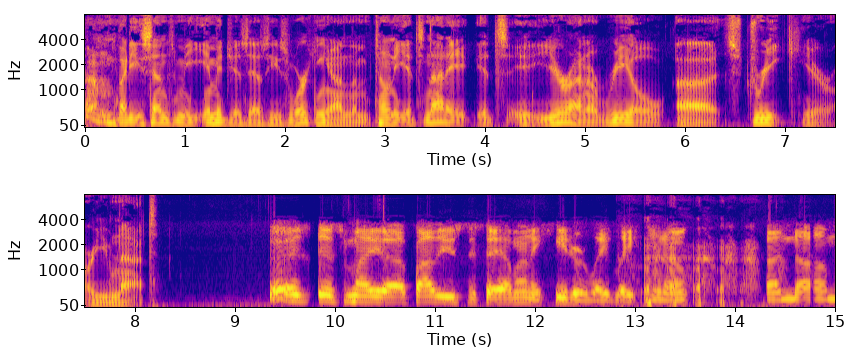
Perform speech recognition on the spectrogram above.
but he sends me images as he's working on them. Tony, it's not a. It's you're on a real uh, streak here, are you not? As, as my uh, father used to say, I'm on a heater lately, you know. and um,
